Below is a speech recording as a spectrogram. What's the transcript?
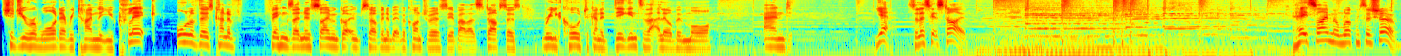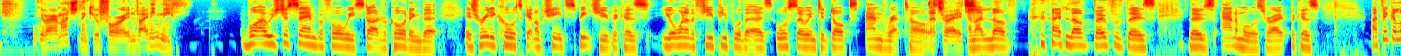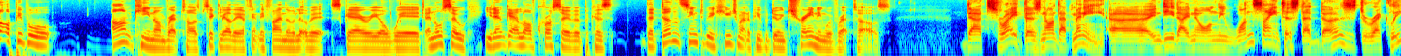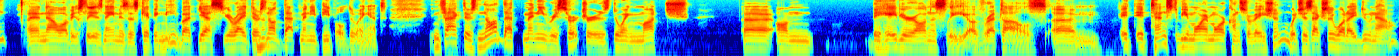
should you reward every time that you click, all of those kind of things. I know Simon got himself in a bit of a controversy about that stuff, so it's really cool to kind of dig into that a little bit more. And yeah, so let's get started. Hey, Simon, welcome to the show. Thank you very much. Thank you for inviting me. Well, I was just saying before we started recording that it's really cool to get an opportunity to speak to you because you're one of the few people that is also into dogs and reptiles. That's right. And I love I love both of those those animals, right? Because I think a lot of people aren't keen on reptiles, particularly are they? I think they find them a little bit scary or weird. And also you don't get a lot of crossover because there doesn't seem to be a huge amount of people doing training with reptiles. That's right. There's not that many. Uh, indeed, I know only one scientist that does directly. And now, obviously, his name is escaping me. But yes, you're right. There's mm-hmm. not that many people doing it. In fact, there's not that many researchers doing much uh, on behavior, honestly, of reptiles. Um, it, it, tends to be more and more conservation, which is actually what I do now.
